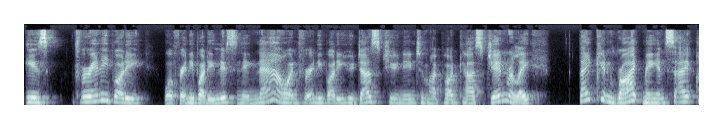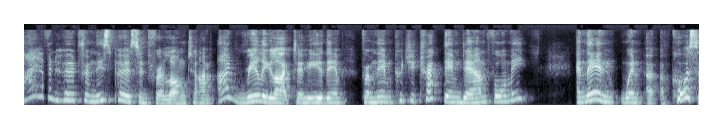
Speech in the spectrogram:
is for anybody well, for anybody listening now and for anybody who does tune into my podcast generally, they can write me and say, I haven't heard from this person for a long time. I'd really like to hear them from them. Could you track them down for me? And then when uh, of course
